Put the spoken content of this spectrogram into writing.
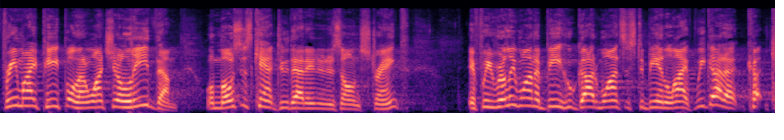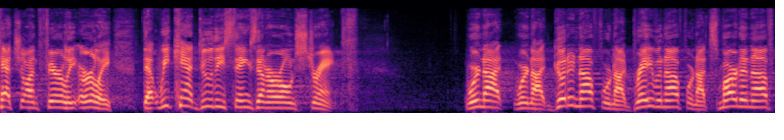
free my people and I want you to lead them. Well, Moses can't do that in his own strength. If we really want to be who God wants us to be in life, we got to catch on fairly early that we can't do these things in our own strength. We're not, we're not good enough, we're not brave enough, we're not smart enough,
